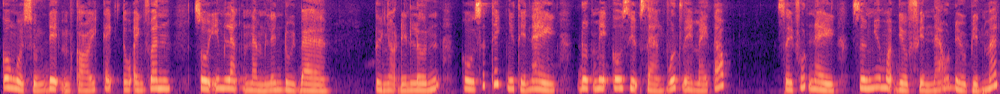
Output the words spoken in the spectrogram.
cô ngồi xuống đệm cói cạnh Tô Ánh Vân, rồi im lặng nằm lên đùi bà. Từ nhỏ đến lớn, cô rất thích như thế này, được mẹ cô dịu dàng vuốt về mái tóc. Giây phút này, dường như mọi điều phiền não đều biến mất.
